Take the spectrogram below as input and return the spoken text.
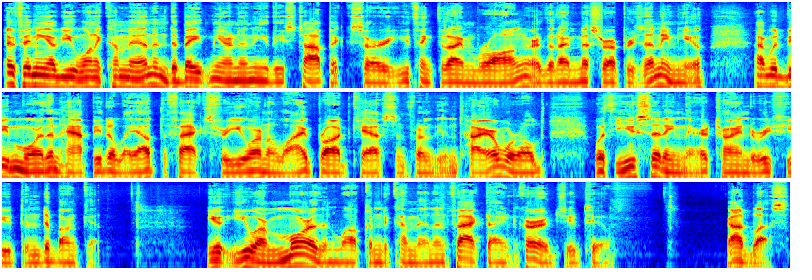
if any of you want to come in and debate me on any of these topics, or you think that I'm wrong or that I'm misrepresenting you, I would be more than happy to lay out the facts for you on a live broadcast in front of the entire world with you sitting there trying to refute and debunk it. You, you are more than welcome to come in. In fact, I encourage you to. God bless.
